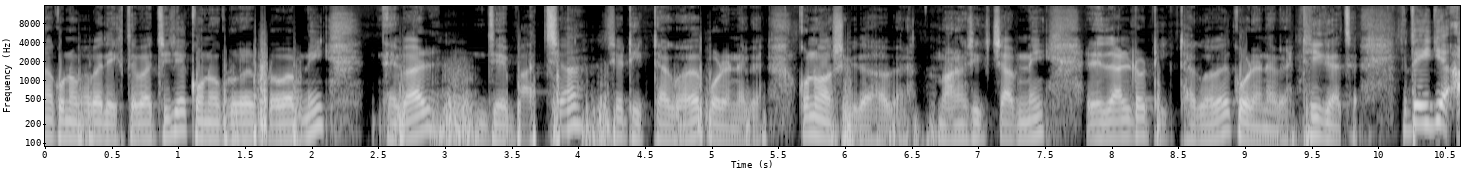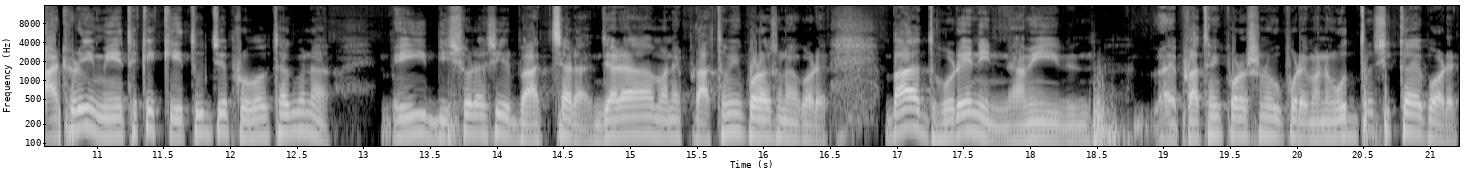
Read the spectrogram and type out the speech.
না কোনোভাবে দেখতে পাচ্ছি যে কোনো গ্রহের প্রভাব নেই। এবার যে বাচ্চা, সে ঠিকঠাকভাবে পড়ে নেবে, কোনো অসুবিধা হবে না। মানসিক চাপ নেই রেজাল্টও ঠিকঠাকভাবে করে নেবে, ঠিক আছে। কিন্তু এই যে আঠেরোই মে থেকে কেতুর যে প্রভাব থাকবে না এই বিশ্বরাশির বাচ্চারা যারা মানে প্রাথমিক পড়াশোনা করে বা ধরে নিন আমি প্রাথমিক পড়াশোনার উপরে মানে মধ্যশিক্ষায় পড়েন,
